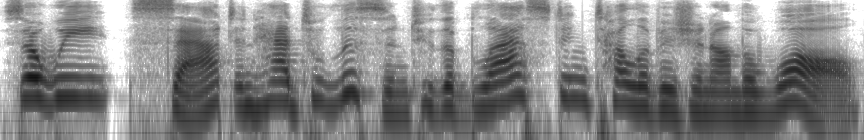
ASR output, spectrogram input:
So we sat and had to listen to the blasting television on the wall,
